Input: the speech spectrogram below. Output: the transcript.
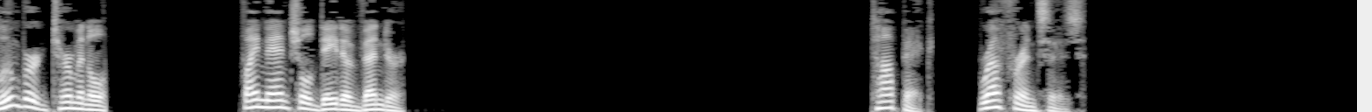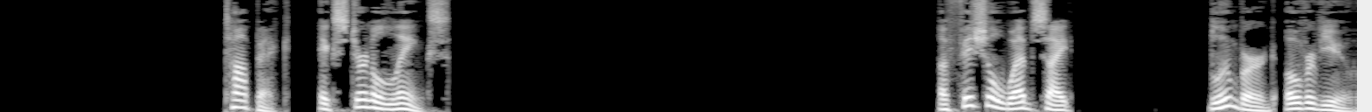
Bloomberg Terminal Financial data vendor References. External links. Official website. Bloomberg – Overview.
